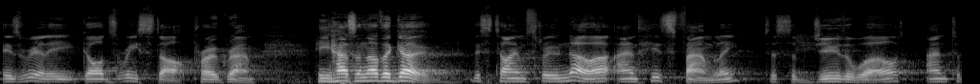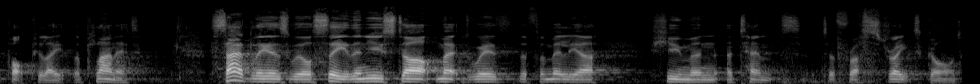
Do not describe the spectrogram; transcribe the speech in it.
is really God's restart program. He has another go, this time through Noah and his family, to subdue the world and to populate the planet. Sadly, as we'll see, the new start met with the familiar human attempts to frustrate God.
